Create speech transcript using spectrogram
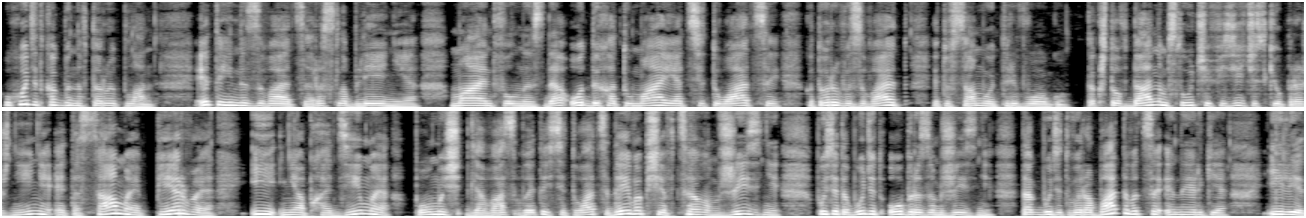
уходят как бы на второй план. Это и называется расслабление, mindfulness, да, отдых отдых от ума и от ситуаций, которые вызывают эту самую тревогу. Так что в данном случае физические упражнения – это самая первая и необходимая помощь для вас в этой ситуации, да и вообще в целом в жизни. Пусть это будет образом жизни. Так будет вырабатываться энергия или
